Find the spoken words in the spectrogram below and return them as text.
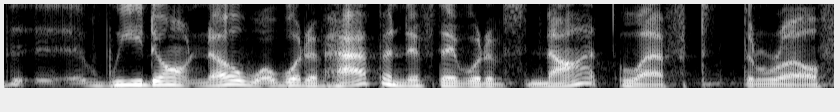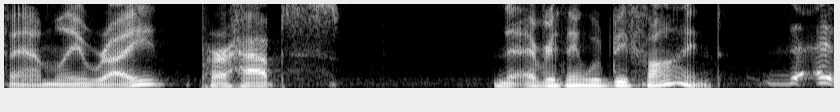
th- we don't know what would have happened if they would have not left the royal family, right? Perhaps everything would be fine. Uh,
